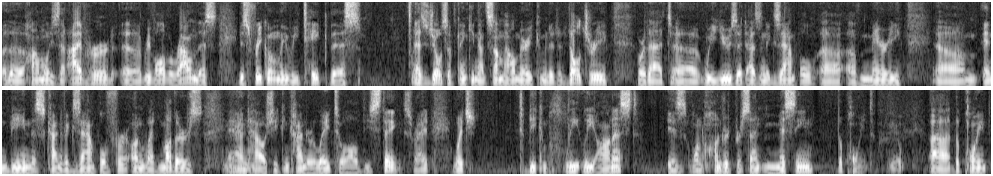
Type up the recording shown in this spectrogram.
the homilies that I've heard uh, revolve around this, is frequently we take this as Joseph thinking that somehow Mary committed adultery, or that uh, we use it as an example uh, of Mary um, and being this kind of example for unwed mothers and how she can kind of relate to all of these things, right? Which, to be completely honest, is 100% missing the point. Yep. Uh, the point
